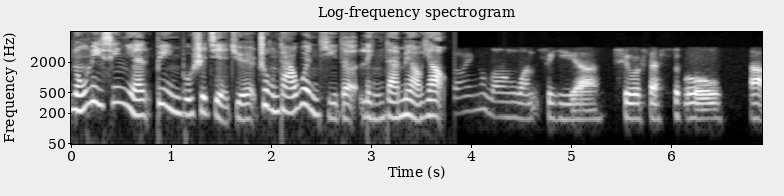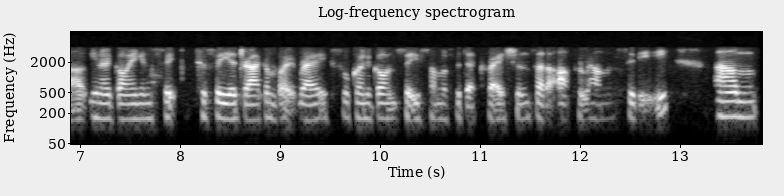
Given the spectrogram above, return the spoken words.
农历新年并不是解决重大问题的灵丹妙药。Going along once a year to a festival, uh, you know, going and see, to see a dragon boat race, or going to go and see some of the decorations that are up around the city. Um,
